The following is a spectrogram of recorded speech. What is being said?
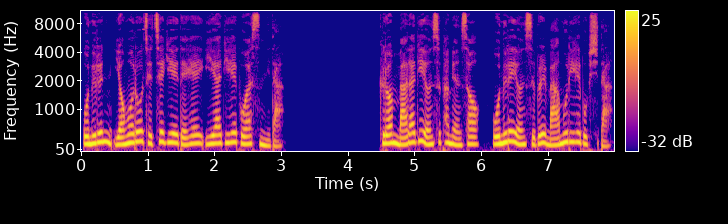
오늘은 영어로 재채기에 대해 이야기해 보았습니다. 그럼 말하기 연습하면서 오늘의 연습을 마무리해 봅시다.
